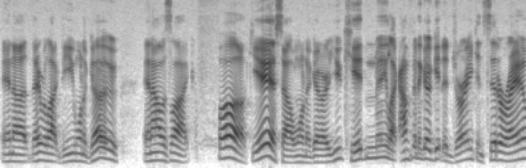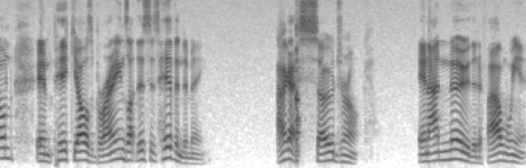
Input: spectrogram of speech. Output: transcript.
and uh, they were like, "Do you want to go?" And I was like, "Fuck yes, I want to go." Are you kidding me? Like I'm gonna go get a drink and sit around and pick y'all's brains. Like this is heaven to me. I got so drunk and I knew that if I went,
